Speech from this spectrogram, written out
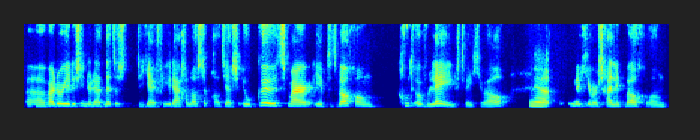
Eh, waardoor je dus inderdaad, net als dat jij vier dagen last hebt gehad, ja, is heel kut, maar je hebt het wel gewoon goed overleefd, weet je wel. ja. Omdat je waarschijnlijk wel gewoon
